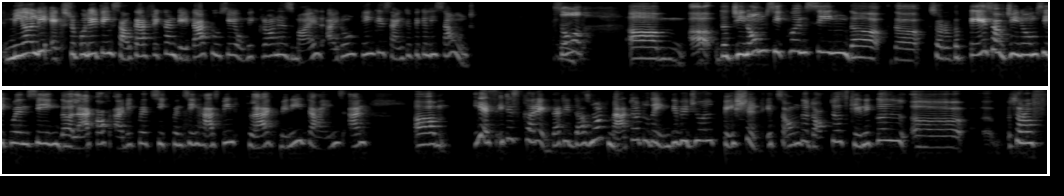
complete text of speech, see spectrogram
merely extrapolating South African data to say Omicron is mild, I don't think is scientifically sound. So, um, uh, the genome sequencing, the, the sort of the pace of genome sequencing, the lack of adequate sequencing has been flagged many times. And um, yes, it is correct that it does not matter to the individual patient. It's on the doctor's clinical uh, sort of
